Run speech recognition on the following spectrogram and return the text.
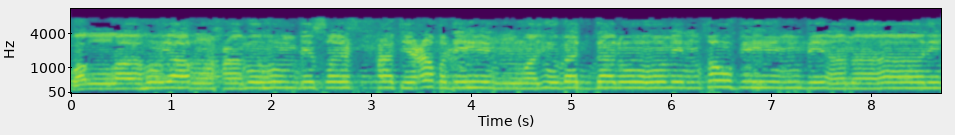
والله يرحمهم بصحة عقدهم ويبدلوا من خوفهم بأمان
